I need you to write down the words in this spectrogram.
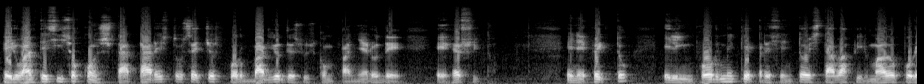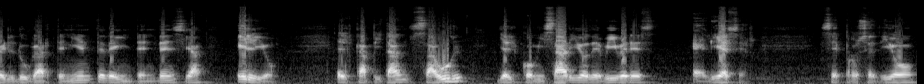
pero antes hizo constatar estos hechos por varios de sus compañeros de ejército. En efecto, el informe que presentó estaba firmado por el lugarteniente de Intendencia Helio, el capitán Saúl y el comisario de víveres Eliezer. Se procedió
